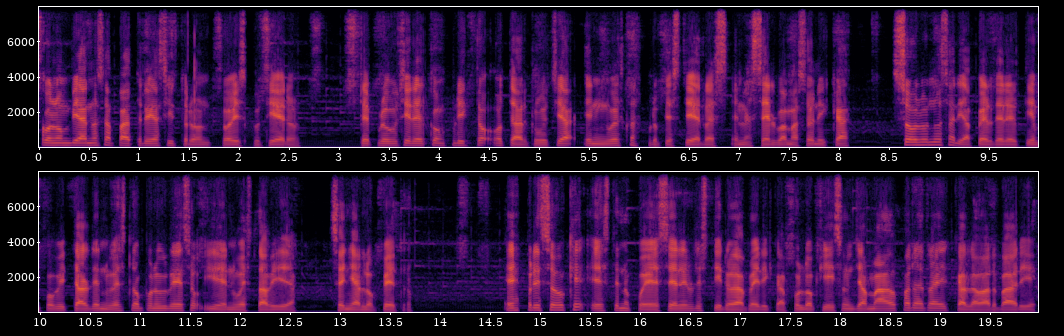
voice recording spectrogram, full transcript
Colombianos, Apatria y Citrón lo dispusieron de producir el conflicto o Rusia en nuestras propias tierras, en la selva amazónica, solo nos haría perder el tiempo vital de nuestro progreso y de nuestra vida, señaló Petro. Expresó que este no puede ser el destino de América, por lo que hizo un llamado para erradicar la barbarie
